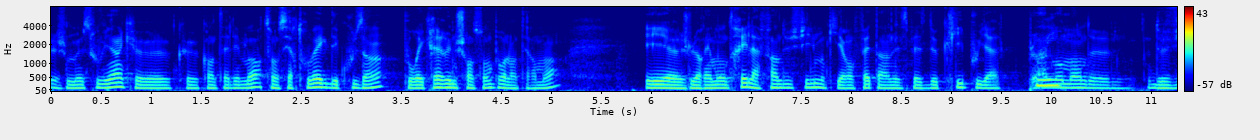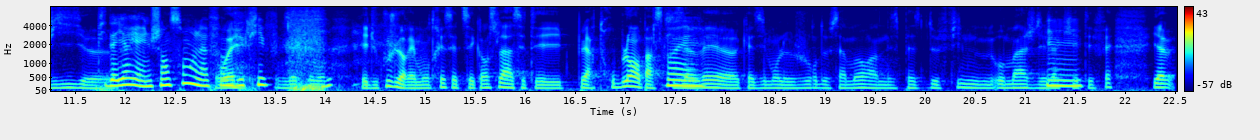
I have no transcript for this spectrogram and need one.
je me souviens que, que quand elle est morte, on s'est retrouvé avec des cousins pour écrire une chanson pour l'enterrement. Et euh, je leur ai montré la fin du film, qui est en fait un espèce de clip où il y a plein Oui. de moments de, de vie. euh, Puis d'ailleurs, il y a une chanson à la fin Ouais. du clip. Exactement. Et du coup, je leur ai montré cette séquence-là. C'était hyper troublant parce qu'ils Ouais. avaient euh, quasiment le jour de sa mort un espèce de film hommage déjà qui Mhm. était fait. Il y avait-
